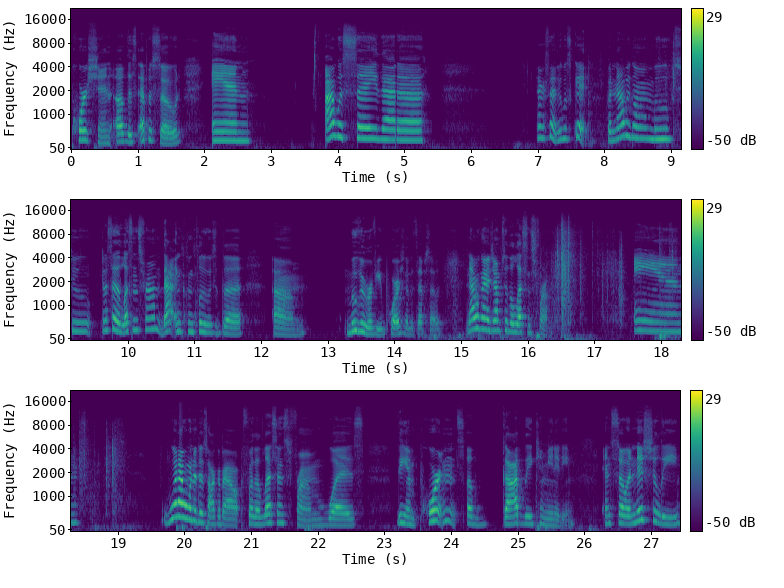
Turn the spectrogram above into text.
portion of this episode. And I would say that uh like I said, it was good. But now we're gonna move to did I say the lessons from? That concludes the um movie review portion of this episode. Now we're gonna jump to the lessons from. And what I wanted to talk about for the lessons from was the importance of godly community. And so initially,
